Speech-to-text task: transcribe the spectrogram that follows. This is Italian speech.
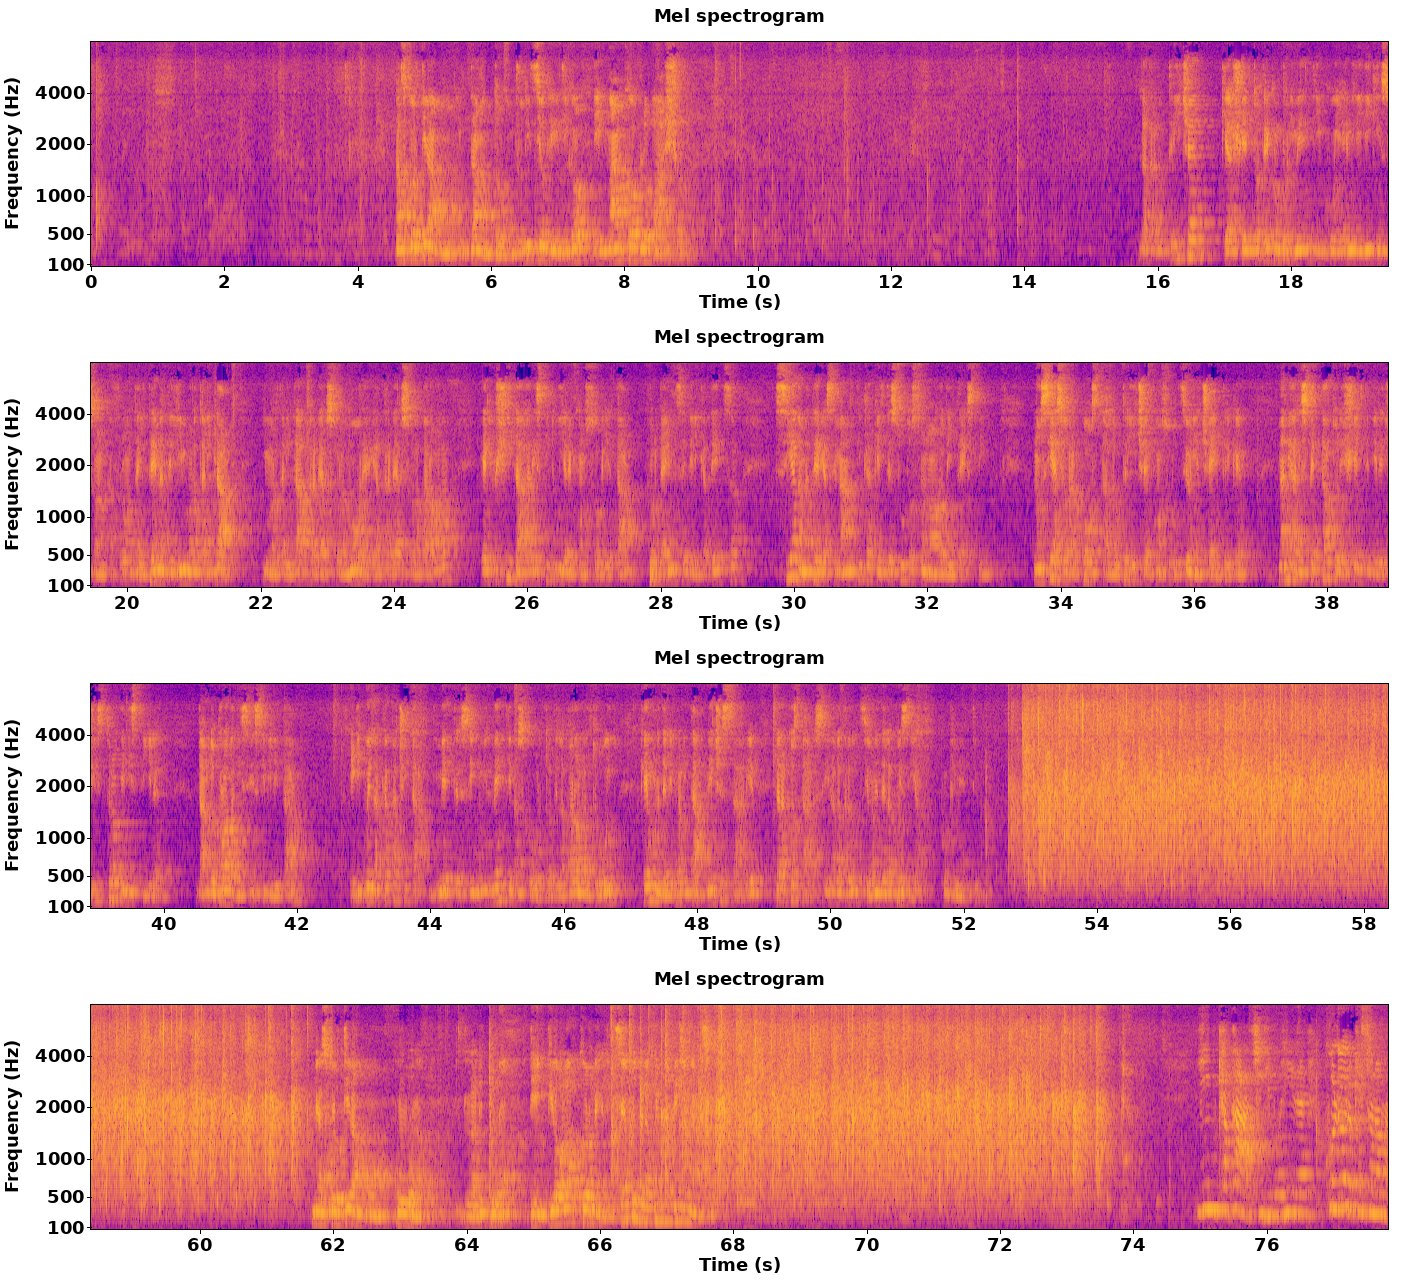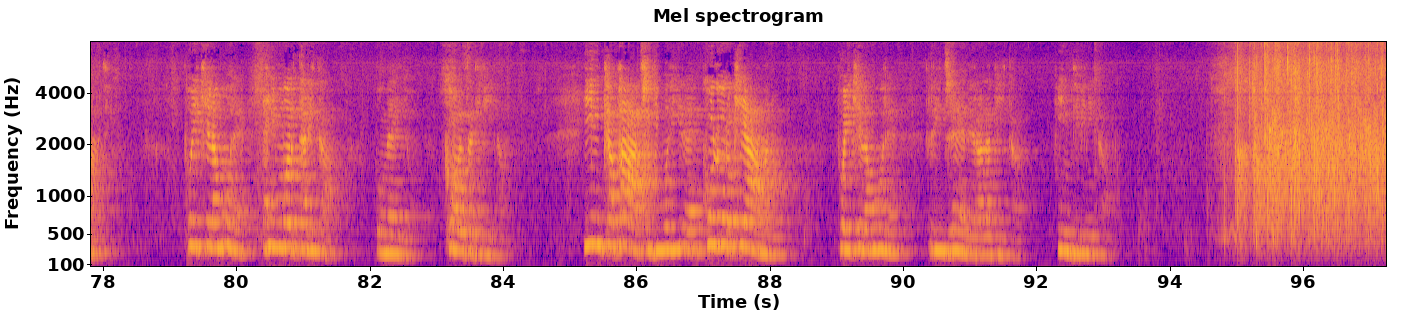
Ascoltiamo intanto un giudizio critico di Marco Lobascio. La traduttrice, che ha scelto tre componimenti in cui Emily Dickinson affronta il tema dell'immortalità, immortalità attraverso l'amore e attraverso la parola, è riuscita a restituire con sobrietà, prudenza e delicatezza sia la materia semantica che il tessuto sonoro dei testi, non si è sovrapposta all'autrice con soluzioni eccentriche, ma ne ha rispettato le scelte di registro e di stile, dando prova di sensibilità e di quella capacità di mettersi umilmente in ascolto della parola altrui, che è una delle qualità necessarie per accostarsi alla traduzione della poesia. Complimenti. Ne ascoltiamo ora la lettura di Viola Cornelli, sempre della quinta ginnasio. Incapaci di morire coloro che sono amati, poiché l'amore è immortalità, o meglio, cosa divina. Incapaci di morire coloro che amano, poiché l'amore rigenera la vita.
